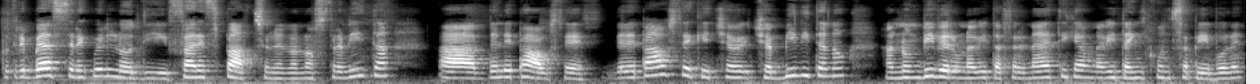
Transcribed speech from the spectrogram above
Potrebbe essere quello di fare spazio nella nostra vita a delle pause, delle pause che ci, ci abilitano a non vivere una vita frenetica, una vita inconsapevole,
